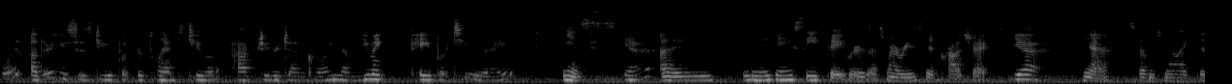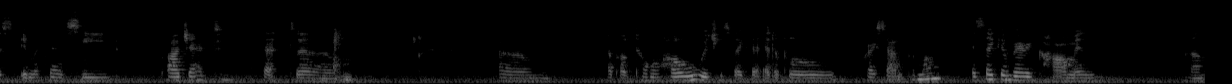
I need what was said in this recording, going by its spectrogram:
What other uses do you put your plants to after you're done growing them? You make paper too, right? Yes, Yeah. I've been making seed paper. That's my recent project. Yeah. Yeah, so I'm doing like this immigrant seed project that um, um, about tong ho, which is like an edible chrysanthemum. It's like a very common, um,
